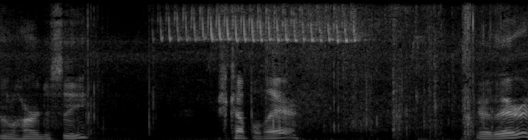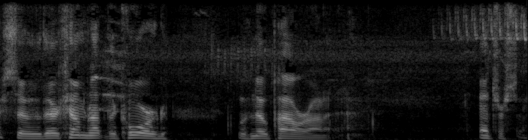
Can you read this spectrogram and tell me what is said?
A little hard to see. There's a couple there. They're there, so they're coming up the cord with no power on it. Interesting.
